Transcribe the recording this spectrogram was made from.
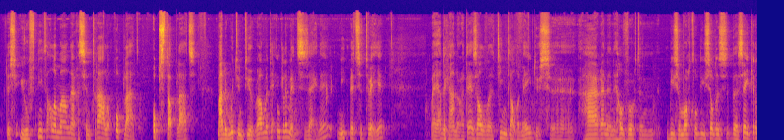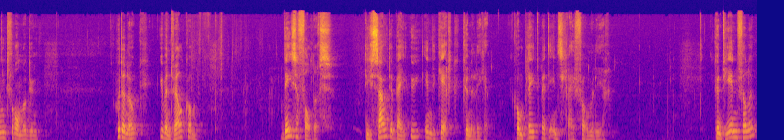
Dus u hoeft niet allemaal naar een centrale oplaad, opstapplaats, maar dan moet u natuurlijk wel met enkele mensen zijn, hè? niet met z'n tweeën. Maar ja, er gaan nog is al eh, tientallen mee, dus uh, Haren en Helvoort en Biezenmortel, die zullen er zeker niet voor doen. Hoe dan ook, u bent welkom. Deze folders, die zouden bij u in de kerk kunnen liggen, compleet met de inschrijfformulier. Kunt u invullen,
